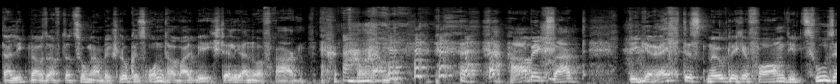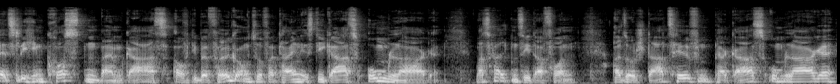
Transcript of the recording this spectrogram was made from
Da liegt mir was auf der Zunge, aber ich schlucke es runter, weil ich stelle ja nur Fragen. Habeck sagt, die gerechtestmögliche Form, die zusätzlichen Kosten beim Gas auf die Bevölkerung zu verteilen, ist die Gasumlage. Was halten Sie davon? Also Staatshilfen per Gasumlage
